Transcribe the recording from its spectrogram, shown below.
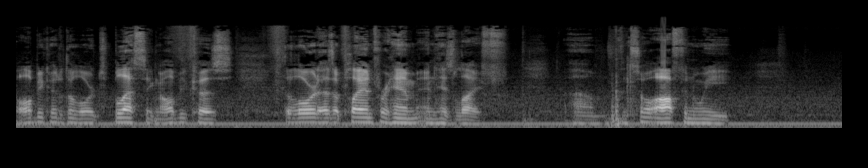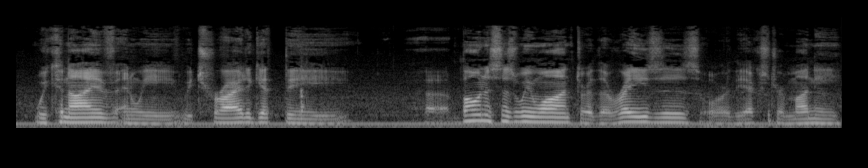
all because of the Lord's blessing, all because the Lord has a plan for him in his life. Um, and so often we we connive and we we try to get the uh, bonuses we want or the raises or the extra money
